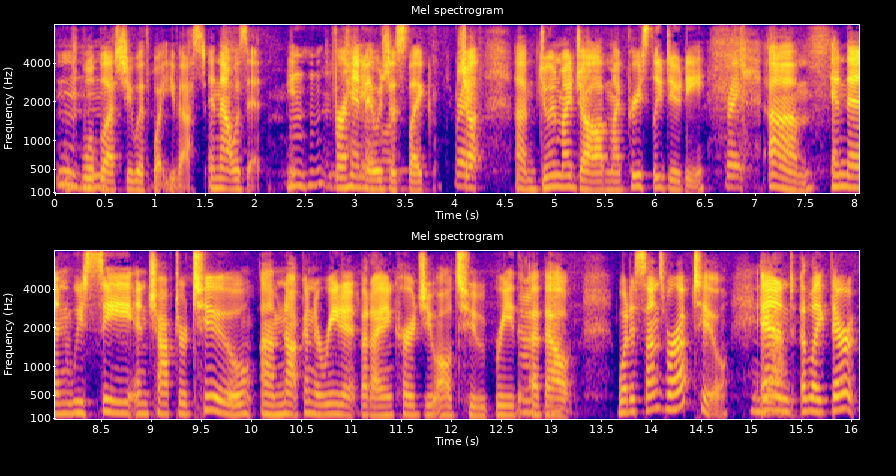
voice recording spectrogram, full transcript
will mm-hmm. bless you with what you've asked." And that was it. He- For him it was just like jo- I'm doing my job, my priestly duty. Right. Um, and then we see in chapter two, I'm not going to read it, but I encourage you all to read about what his sons were up to. And uh, like they're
